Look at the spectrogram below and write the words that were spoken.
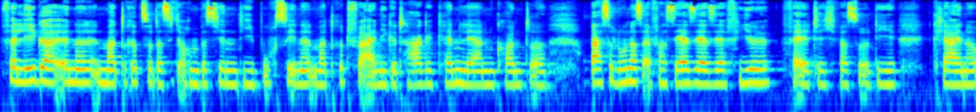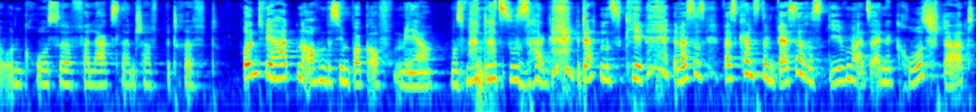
VerlegerInnen in Madrid, so dass ich auch ein bisschen die Buchszene in Madrid für einige Tage kennenlernen konnte. Barcelona ist einfach sehr, sehr, sehr vielfältig, was so die kleine und große Verlagslandschaft betrifft. Und wir hatten auch ein bisschen Bock auf mehr, muss man dazu sagen. Wir dachten uns, okay, was ist, was kann es denn Besseres geben als eine Großstadt,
